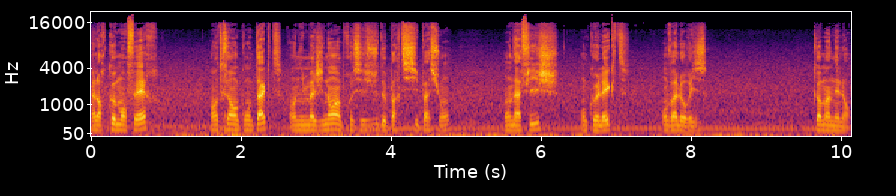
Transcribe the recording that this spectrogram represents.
Alors comment faire? Entrer en contact en imaginant un processus de participation. On affiche, on collecte, on valorise. Comme un élan.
